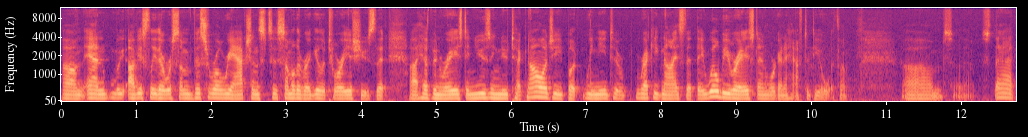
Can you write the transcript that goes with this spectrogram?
Um, and we, obviously there were some visceral reactions to some of the regulatory issues that uh, have been raised in using new technology, but we need to recognize that they will be raised and we're going to have to deal with them. Um, so that was that.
